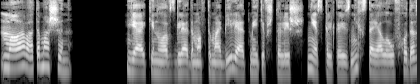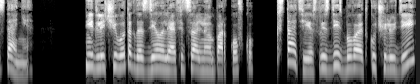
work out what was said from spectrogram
«Маловато машин». Я окинула взглядом автомобили, отметив, что лишь несколько из них стояло у входа в здание. И для чего тогда сделали официальную парковку? Кстати, если здесь бывает куча людей,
